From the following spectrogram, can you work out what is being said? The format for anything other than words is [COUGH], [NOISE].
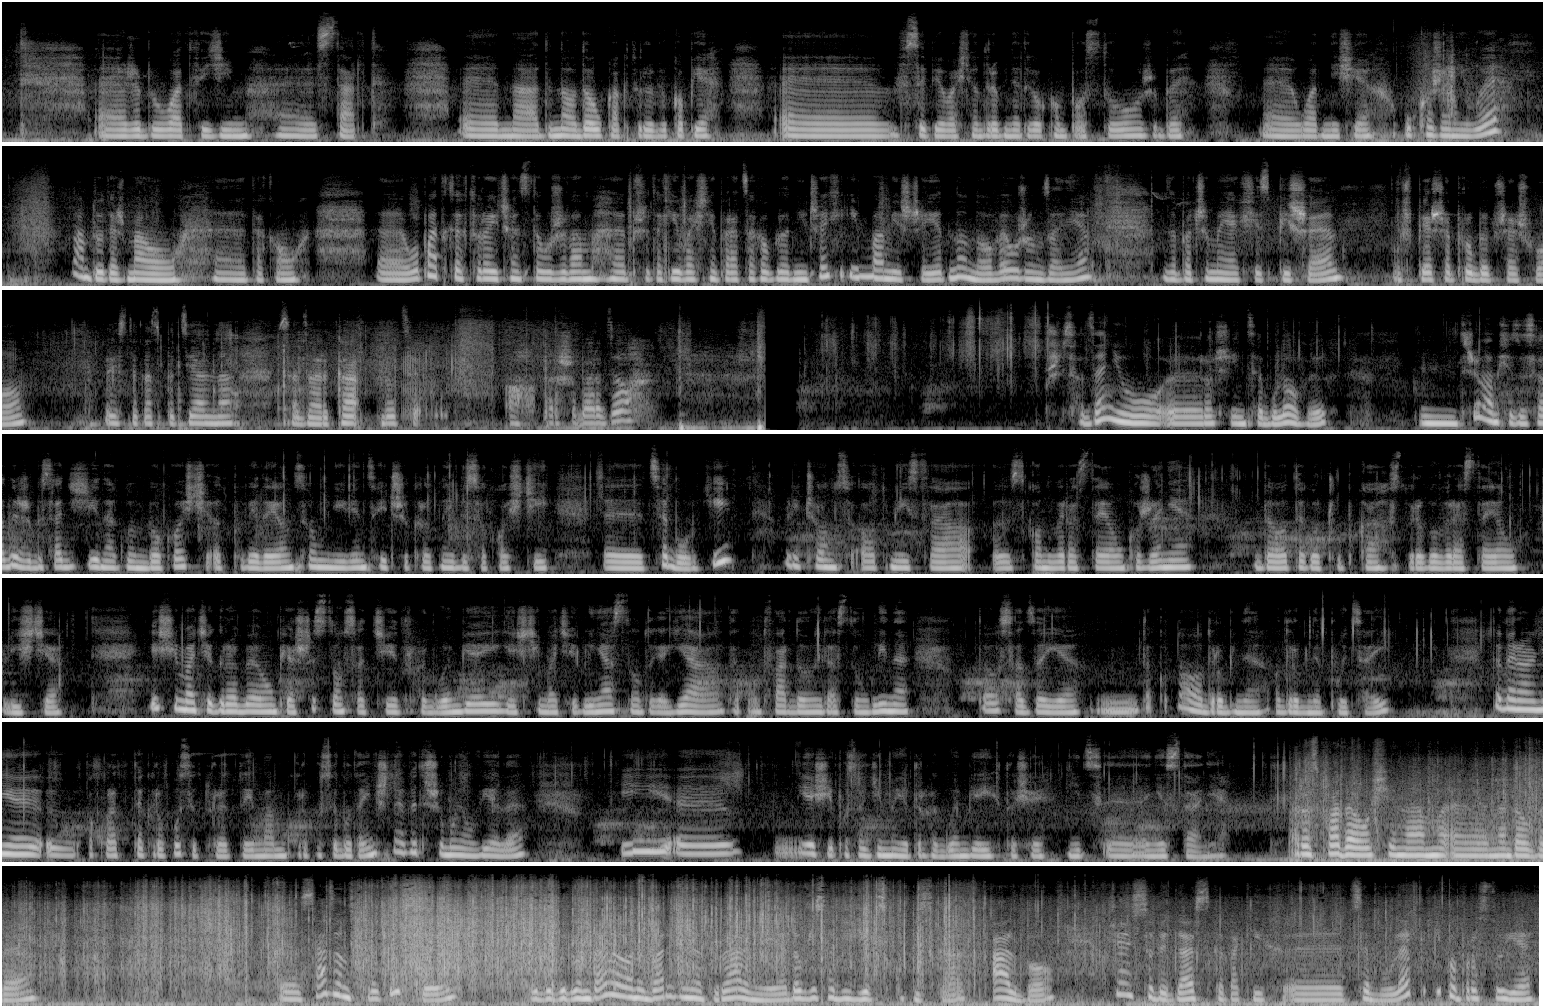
e, żeby ułatwić im start. Na dno dołka, który wykopię, wsypię właśnie odrobinę tego kompostu, żeby ładnie się ukorzeniły. Mam tu też małą e, taką e, łopatkę, której często używam e, przy takich właśnie pracach ogrodniczych i mam jeszcze jedno nowe urządzenie. Zobaczymy jak się spisze. Już pierwsze próby przeszło. To jest taka specjalna sadzarka do cebul. O, proszę bardzo. Przy sadzeniu roślin cebulowych mm, trzymam się zasady, żeby sadzić je na głębokość odpowiadającą mniej więcej trzykrotnej wysokości cebulki licząc od miejsca, y, skąd wyrastają korzenie, do tego czubka, z którego wyrastają liście. Jeśli macie glebę piaszczystą, sadźcie je trochę głębiej. Jeśli macie gliniastą, tak jak ja, taką twardą i glinę, to sadzę je mm, tak, no, odrobinę, odrobinę płycej. Generalnie y, akurat te krokusy, które tutaj mam, krokusy botaniczne, wytrzymują wiele i y, jeśli posadzimy je trochę głębiej, to się nic nie stanie. Rozpadało się nam na dobre. E, sadząc krokusy, żeby wyglądały one bardziej naturalnie, dobrze sadzić je w skupiskach albo wziąć sobie garstkę takich e, cebulek i po prostu je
